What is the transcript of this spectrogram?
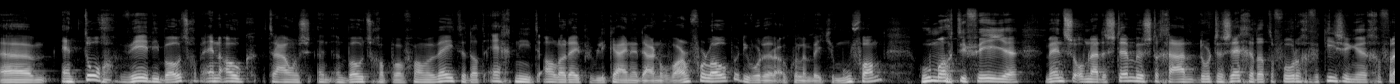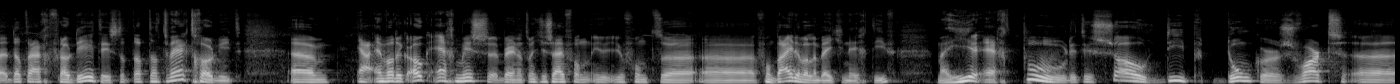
Um, en toch weer die boodschap. En ook trouwens een, een, boodschap waarvan we weten dat echt niet alle Republikeinen daar nog warm voor lopen. Die worden er ook wel een beetje moe van. Hoe motiveer je mensen om naar de stembus te gaan door te zeggen dat de vorige verkiezingen dat daar gefraudeerd is? Dat, dat, dat werkt gewoon niet. Um, ja, en wat ik ook echt mis, eh, Bernard, want je zei van je, je vond, uh, vond beide wel een beetje negatief. Maar hier echt, poeh, dit is zo diep, donker, zwart. Uh,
